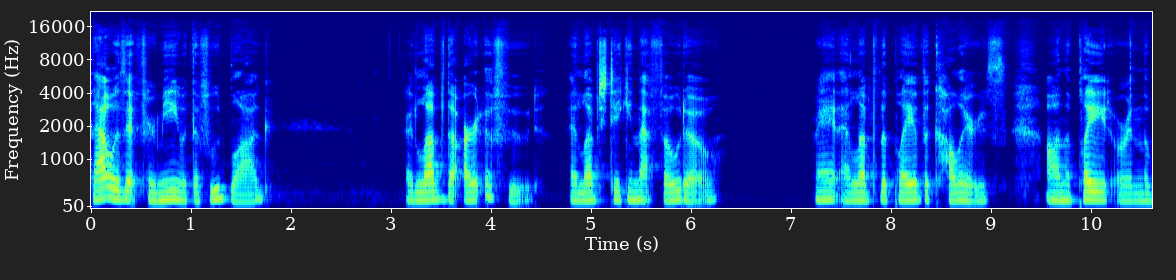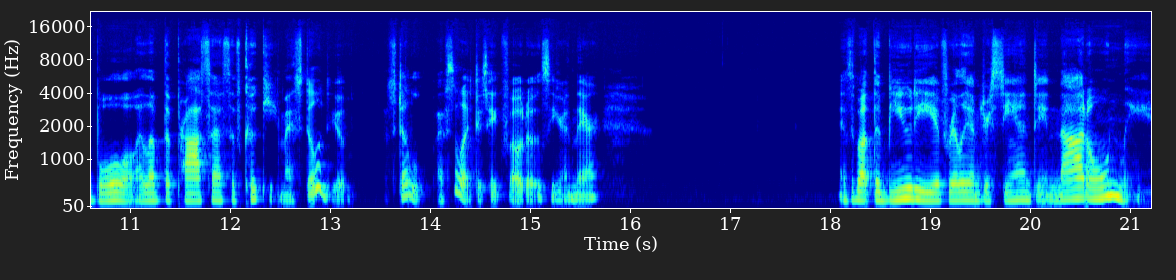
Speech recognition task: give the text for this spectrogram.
That was it for me with the food blog. I loved the art of food. I loved taking that photo, right? I loved the play of the colors on the plate or in the bowl. I loved the process of cooking. I still do. I still I still like to take photos here and there. It's about the beauty of really understanding not only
